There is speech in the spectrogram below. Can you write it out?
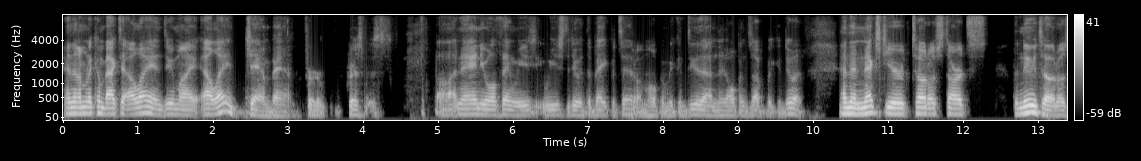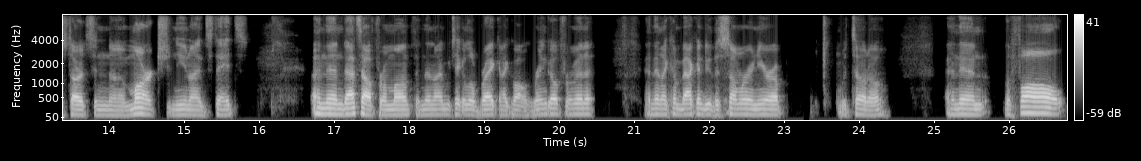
And then I'm going to come back to LA and do my LA jam band for Christmas. Uh, an annual thing we, we used to do at the baked potato. I'm hoping we can do that and it opens up, we can do it. And then next year, Toto starts, the new Toto starts in uh, March in the United States. And then that's out for a month. And then I, we take a little break and I go out with Ringo for a minute and then I come back and do the summer in Europe with Toto, and then the fall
